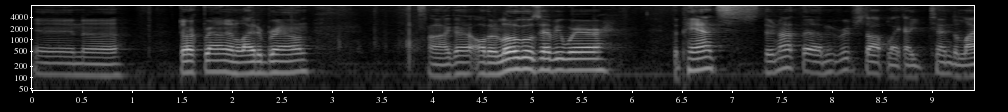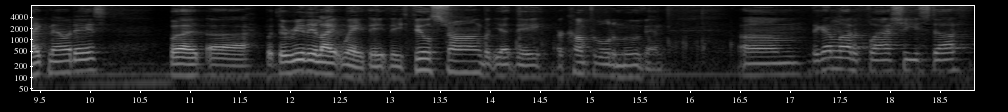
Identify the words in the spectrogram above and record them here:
and uh, dark brown and lighter brown. Uh, I got all their logos everywhere. The pants, they're not the ripstop like I tend to like nowadays, but uh, but they're really lightweight. They, they feel strong, but yet they are comfortable to move in. Um, they got a lot of flashy stuff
